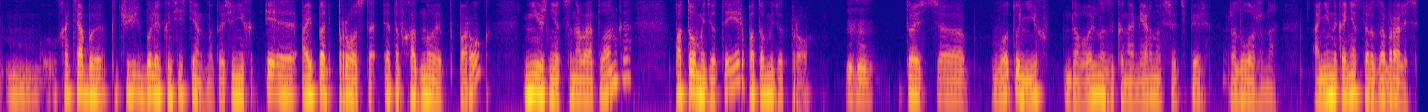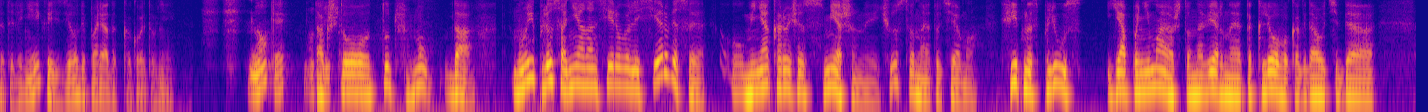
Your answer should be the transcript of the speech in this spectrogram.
хотя бы чуть-чуть более консистентно. То есть у них э, iPad просто это входной порог, нижняя ценовая планка, потом идет Air, потом идет Pro. Угу. То есть э, вот у них довольно закономерно все теперь разложено. Они наконец-то разобрались с этой линейкой и сделали порядок какой-то в ней. Ну окей. Отлично. Так что тут, ну да, ну и плюс они анонсировали сервисы. У меня, короче, смешанные чувства на эту тему. Фитнес плюс, я понимаю, что, наверное, это клево, когда у тебя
